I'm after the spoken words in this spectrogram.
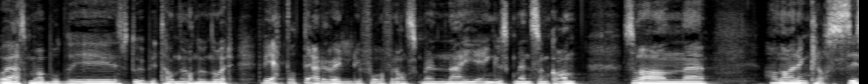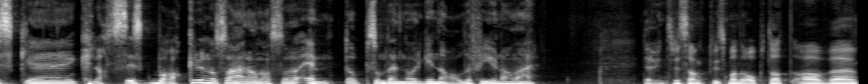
Og jeg som har bodd i Storbritannia noen år, vet at det er det veldig få franskmenn, nei, engelskmenn som kan. Så han, eh, han har en klassisk, eh, klassisk, bakgrunn, og så er han altså endt opp som denne originale fyren han er. Det er jo interessant hvis man er opptatt av uh,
